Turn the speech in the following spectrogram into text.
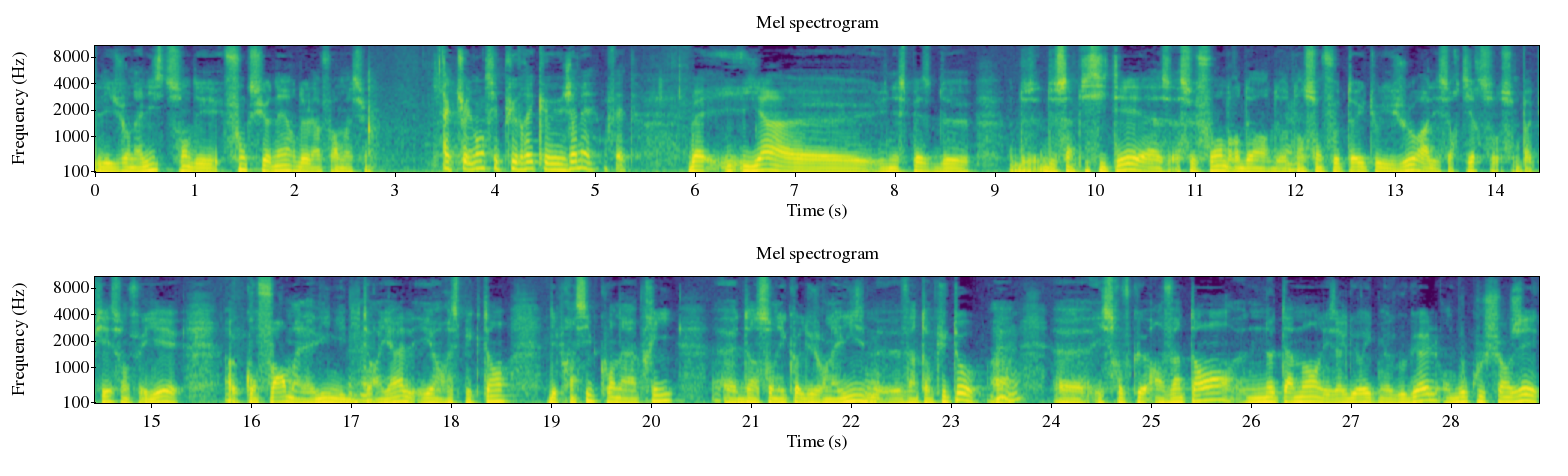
les journalistes sont des fonctionnaires de l'information. Actuellement, c'est plus vrai que jamais, en fait. Ben, Il y a euh, une espèce de, de, de simplicité à, à se fondre dans, dans- dans son fauteuil tous les jours, à aller sortir son, son papier, son feuillet, euh, conforme à la ligne éditoriale et en respectant des principes qu'on a appris euh, dans son école du journalisme euh, 20 ans plus tôt. Euh, il se trouve qu'en 20 ans, notamment les algorithmes Google ont beaucoup changé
